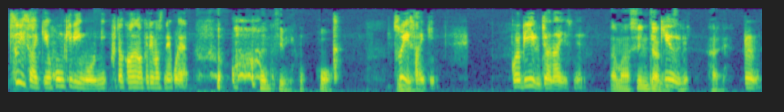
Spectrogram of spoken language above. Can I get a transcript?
つい最近、本麒麟をに2缶開けてますね、これ。え。本気に。ほう。つい最近。これビールじゃないですね。あ、まあ、新ジャンルです、ね。はい。うん。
